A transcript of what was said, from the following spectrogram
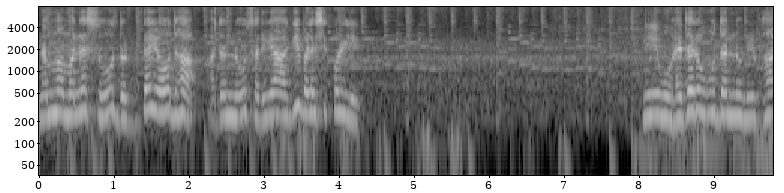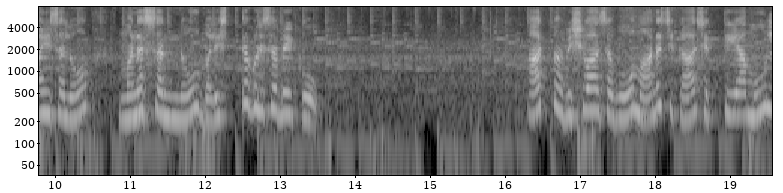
ನಮ್ಮ ಮನಸ್ಸು ದೊಡ್ಡ ಯೋಧ, ಅದನ್ನು ಸರಿಯಾಗಿ ಬಳಸಿಕೊಳ್ಳಿ. ನೀವು ಹೆದರುವುದನ್ನು ನಿಭಾಯಿಸಲು ಮನಸ್ಸನ್ನು ಬಲಿಷ್ಠಗೊಳಿಸಬೇಕು. ಆತ್ಮವಿಶ್ವಾಸವು ಮಾನಸಿಕ ಶಕ್ತಿಯ ಮೂಲ.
